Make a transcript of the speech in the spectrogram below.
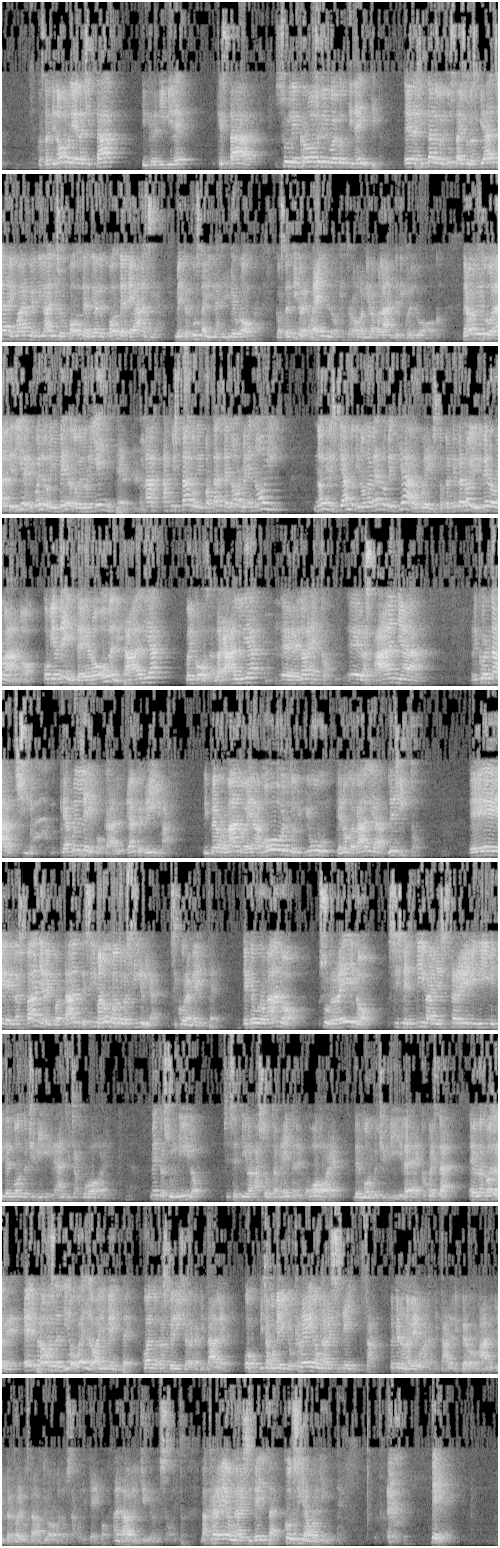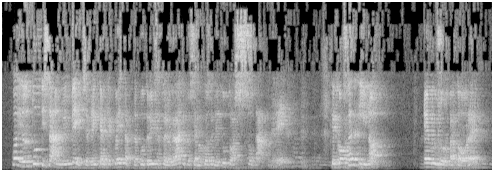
Costantinopoli è la città incredibile che sta sull'incrocio di due continenti. È la città dove tu stai sulla spiaggia e guardi al di là, c'è un ponte, al di là del ponte è Asia, mentre tu stai in, in Europa. Costantino è quello che trova mirabolante di quel luogo. Però questo vuole anche dire che quello è un impero dove l'Oriente ha acquistato un'importanza enorme e noi noi rischiamo di non averlo ben chiaro questo, perché per noi l'impero romano ovviamente è Roma, l'Italia, poi cosa? La Gallia, eh, no, ecco, eh, la Spagna. Ricordarci che a quell'epoca e anche prima l'impero romano era molto di più che non la Gallia, l'Egitto. E la Spagna era importante, sì, ma non quanto la Siria, sicuramente. E che un romano sul Reno si sentiva agli estremi limiti del mondo civile, anzi già fuori, mentre sul Nilo si sentiva assolutamente nel cuore del mondo civile. Ecco, questa è una cosa che... È, però Costantino quello ha in mente quando trasferisce la capitale, o diciamo meglio, crea una residenza, perché non aveva una capitale, l'impero romano, gli imperatori non stavano più a Roma da un sacco di tempo, andavano in giro di solito ma crea una residenza così a oriente. Bene. Poi non tutti sanno invece, benché anche questa dal punto di vista storiografico siano cose del tutto assodate, che Costantino è un usurpatore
